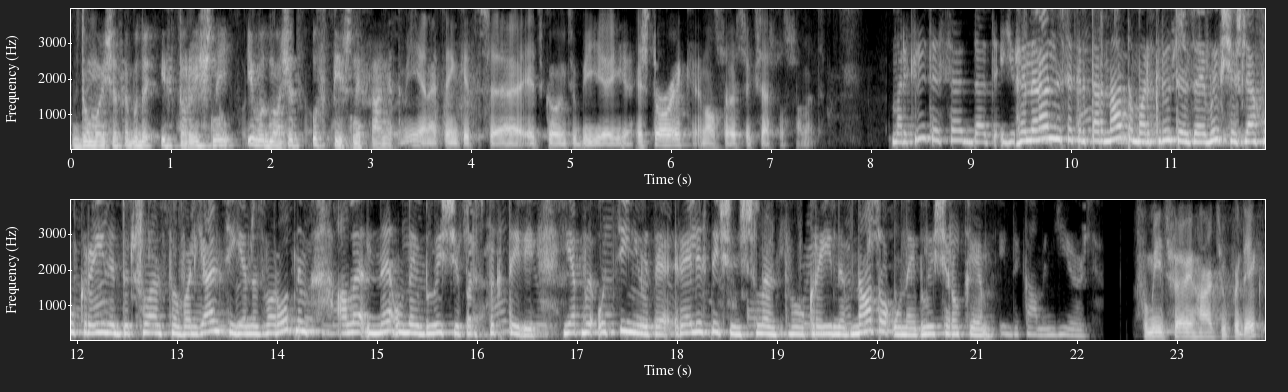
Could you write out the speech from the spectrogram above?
Думаю, що це буде історичний і водночас успішний саміт. Марк Рюте. Генеральний секретар НАТО Марк Рюте заявив, що шлях України до членства в альянсі є незворотним, але не у найближчій перспективі. Як ви оцінюєте реалістичність членства України в НАТО у найближчі роки? For me, it's very hard to predict.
